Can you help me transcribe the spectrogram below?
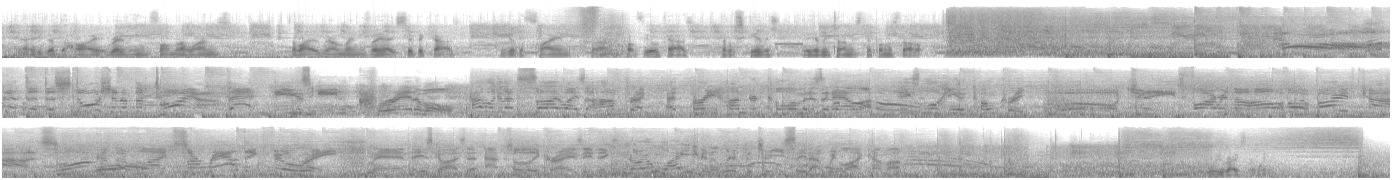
You know, you've got the high revving Formula Ones, the low grumbling V8 supercars. You've got the flame throwing top fuel cars Ruskevich. Every time you step on the throttle. Look at the distortion of the tyre. That is incredible. Have a look at that sideways half track at 300 kilometres an hour. He's looking at concrete. Oh, geez, fire in the hole for both cars. Look at the. Man, these guys are absolutely crazy. There's no way you're going to lift until you see that wind light come up. We race to win.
